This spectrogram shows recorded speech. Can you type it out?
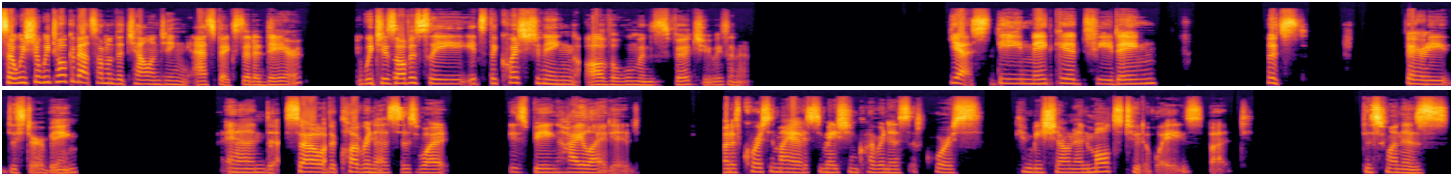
So we should we talk about some of the challenging aspects that are there, which is obviously it's the questioning of a woman's virtue, isn't it? Yes, the naked feeding. It's very disturbing. And so the cleverness is what is being highlighted. And of course, in my estimation, cleverness, of course, can be shown in a multitude of ways, but this one is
